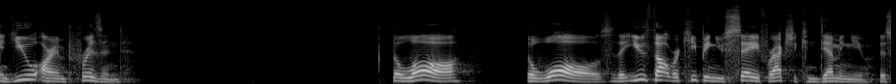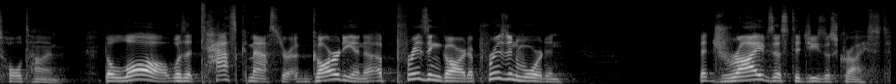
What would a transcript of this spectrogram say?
and you are imprisoned. The law, the walls that you thought were keeping you safe were actually condemning you this whole time. The law was a taskmaster, a guardian, a prison guard, a prison warden that drives us to Jesus Christ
